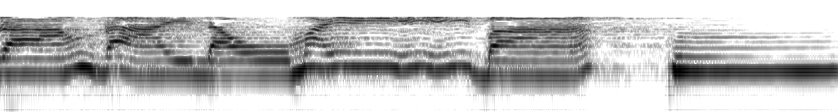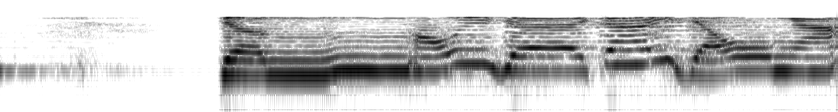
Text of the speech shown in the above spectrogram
rạng đài lầu mây bạc chừng hỏi về cái dậu ngã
